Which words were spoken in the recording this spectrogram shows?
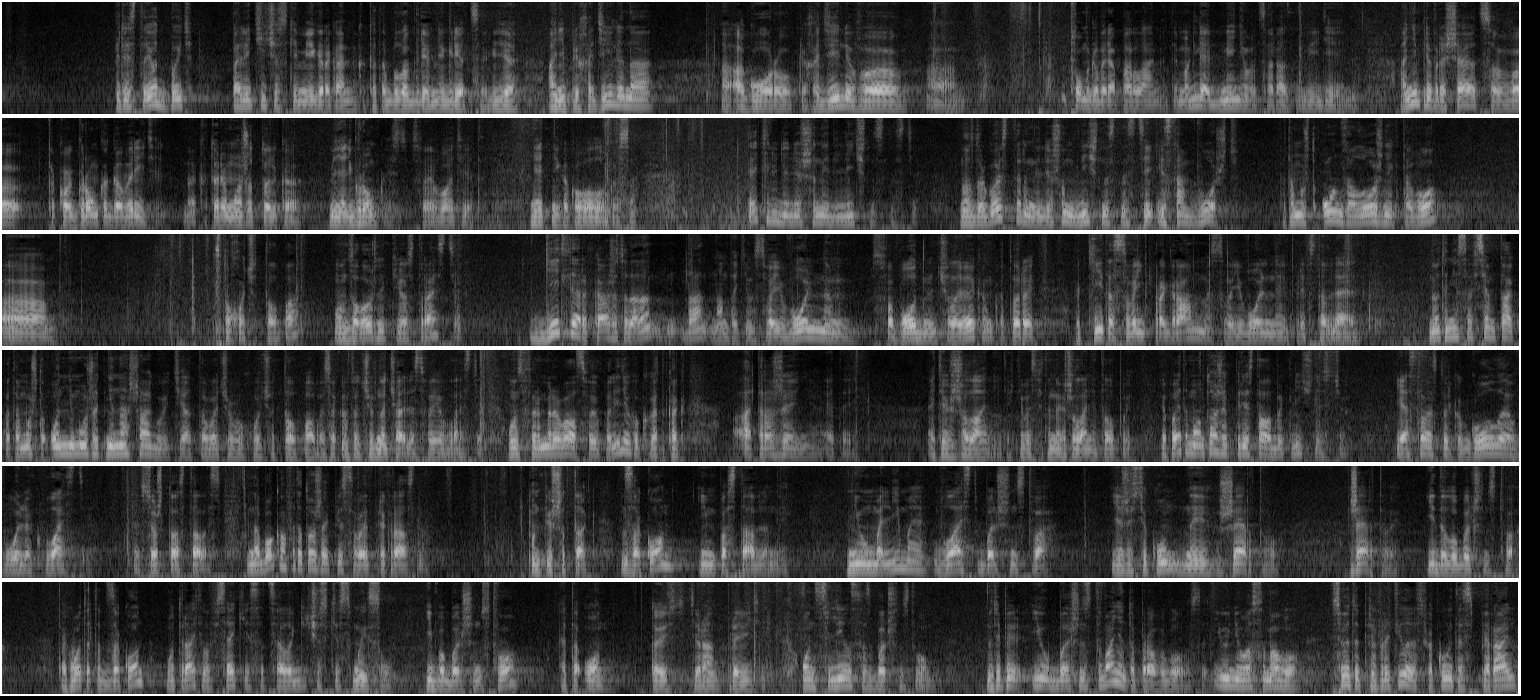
перестает быть политическими игроками, как это было в Древней Греции, где они приходили на а, Агору, приходили в, условно говоря, парламент и могли обмениваться разными идеями. Они превращаются в такой громкоговоритель, да, который может только менять громкость своего ответа. Нет никакого логоса. Эти люди лишены личностности. Но с другой стороны, лишен личностности и сам вождь, потому что он заложник того, э, что хочет толпа, он заложник ее страсти. Гитлер кажется да, да, нам таким своевольным, свободным человеком, который какие-то свои программы своевольные представляет. Но это не совсем так, потому что он не может ни на шагу идти от того, чего хочет толпа, во всяком случае, в начале своей власти. Он сформировал свою политику как, как отражение этой, этих желаний, этих невоспитанных желаний толпы. И поэтому он тоже перестал быть личностью. И осталась только голая воля к власти – это все, что осталось. И Набоков это тоже описывает прекрасно. Он пишет так. «Закон, им поставленный, неумолимая власть большинства, ежесекундные жертву, жертвы идолу большинства». Так вот, этот закон утратил всякий социологический смысл, ибо большинство – это он, то есть тиран, правитель. Он слился с большинством. Но теперь и у большинства нет права голоса, и у него самого. Все это превратилось в какую-то спираль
